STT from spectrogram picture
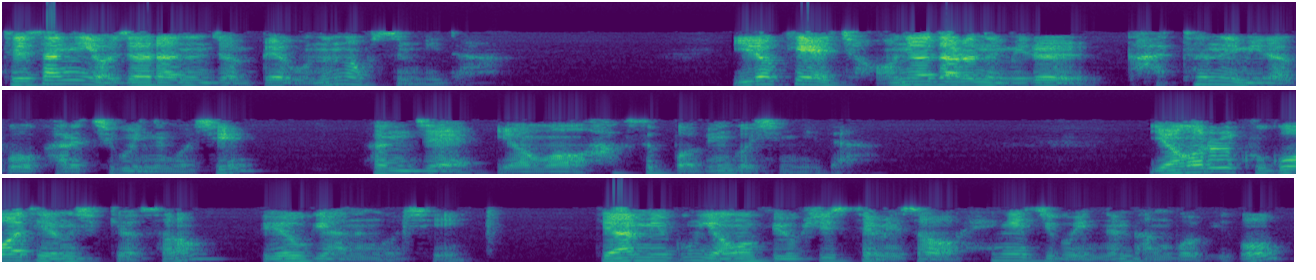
대상이 여자라는 점 빼고는 없습니다. 이렇게 전혀 다른 의미를 같은 의미라고 가르치고 있는 것이 현재 영어 학습법인 것입니다. 영어를 국어와 대응시켜서 배우게 하는 것이 대한민국 영어 교육 시스템에서 행해지고 있는 방법이고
